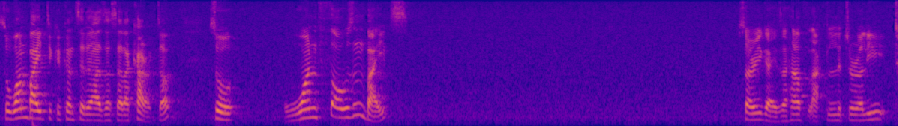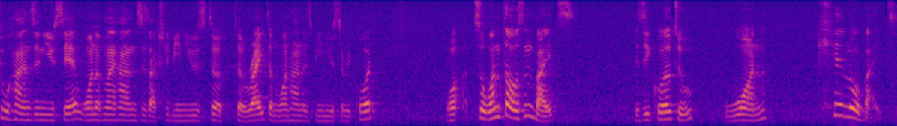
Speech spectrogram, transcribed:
so 1 byte you could consider, as I said, a character. So 1000 bytes. Sorry guys, I have like literally two hands in use here. One of my hands is actually being used to, to write and one hand is being used to record. So 1000 bytes is equal to 1 kilobyte.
